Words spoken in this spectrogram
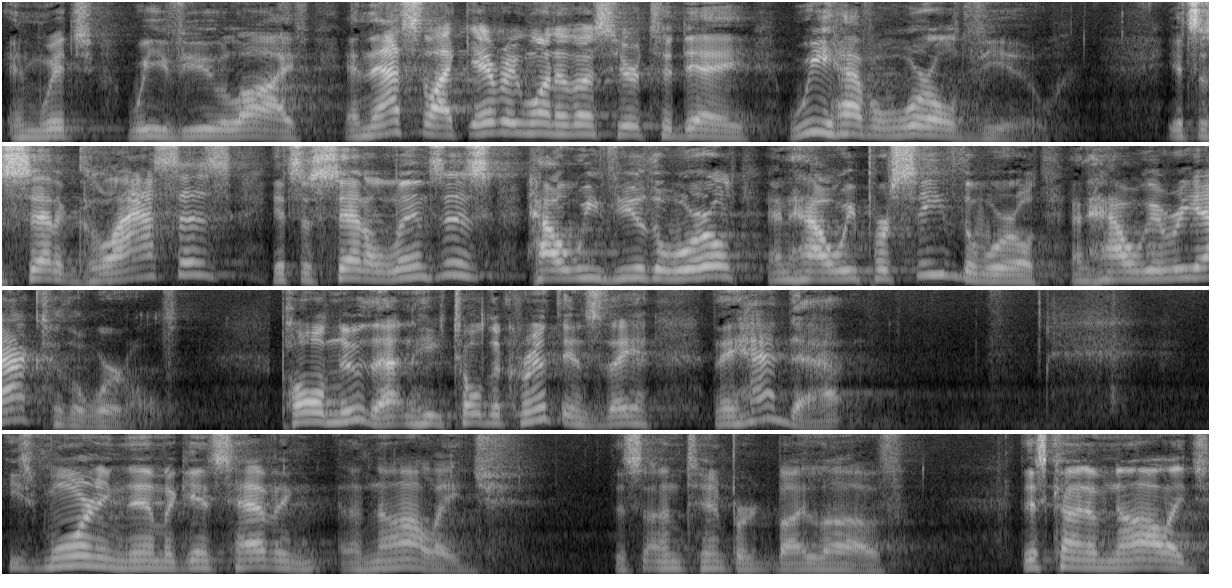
in which we view life. And that's like every one of us here today. We have a worldview. It's a set of glasses, it's a set of lenses, how we view the world and how we perceive the world and how we react to the world. Paul knew that, and he told the Corinthians they, they had that. He's warning them against having a knowledge that's untempered by love. This kind of knowledge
